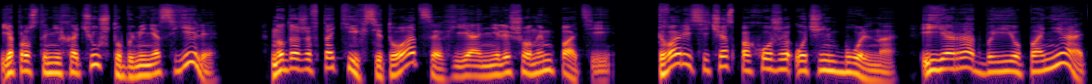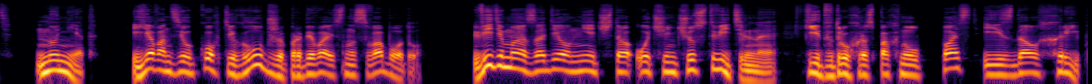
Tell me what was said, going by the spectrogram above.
Я просто не хочу, чтобы меня съели». Но даже в таких ситуациях я не лишен эмпатии. Твари сейчас, похоже, очень больно, и я рад бы ее понять, но нет. Я вонзил когти глубже, пробиваясь на свободу. Видимо, задел нечто очень чувствительное. Кит вдруг распахнул пасть и издал хрип.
